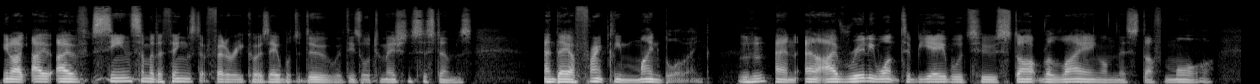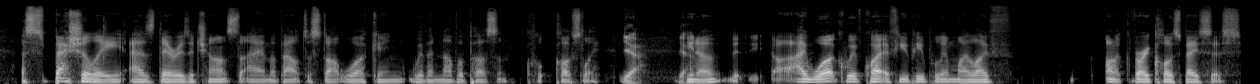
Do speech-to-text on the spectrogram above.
You know, like I I've seen some of the things that Federico is able to do with these automation systems, and they are frankly mind blowing. Mm-hmm. And and I really want to be able to start relying on this stuff more, especially as there is a chance that I am about to start working with another person cl- closely. Yeah. Yeah. You know, I work with quite a few people in my life on a very close basis,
